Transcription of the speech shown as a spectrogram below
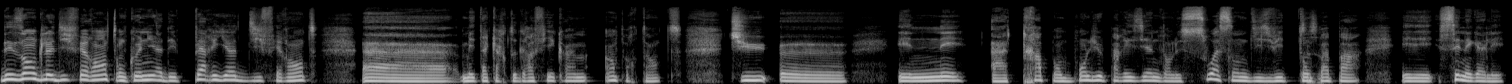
des angles différents, t'ont connu à des périodes différentes, euh, mais ta cartographie est quand même importante. Tu euh, es né à Trappes en banlieue parisienne dans le 78. Ton papa est sénégalais,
